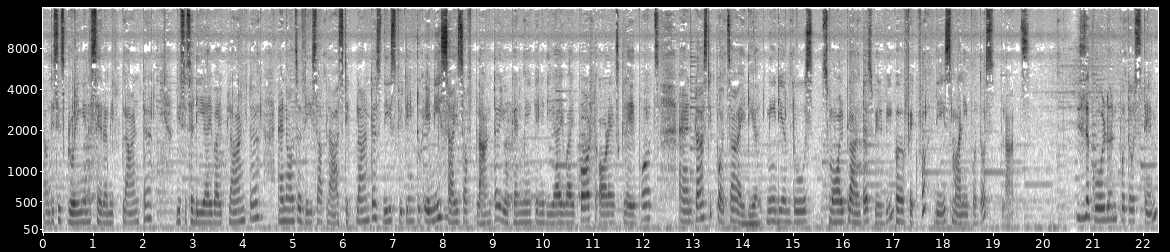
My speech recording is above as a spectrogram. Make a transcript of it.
Now this is growing in a ceramic planter. This is a DIY planter and also these are plastic planters. These fit into any size of planter. You can make any DIY pot or else clay pots and plastic pots are ideal. Medium to small planters will be perfect for these money pothos plants. This is a golden pothos stem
